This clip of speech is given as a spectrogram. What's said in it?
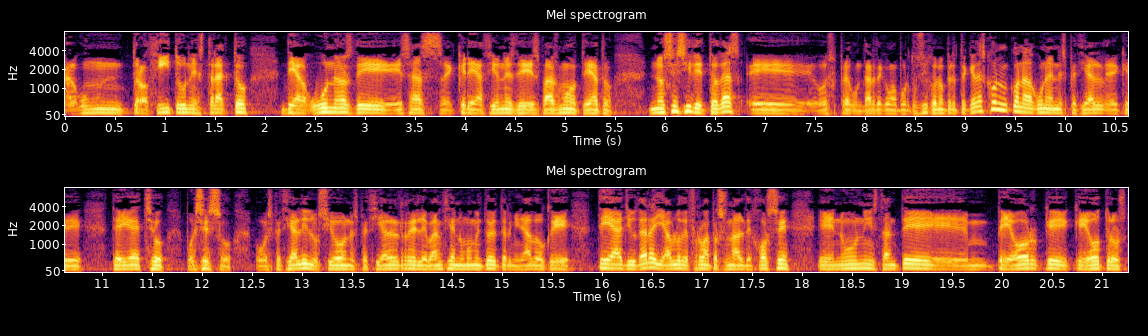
algún trocito, un extracto de algunas de esas creaciones de Espasmo Teatro. No sé si de todas, eh, os preguntarte como por tus hijos, ¿no? Pero ¿te quedas con, con alguna en especial eh, que te haya hecho, pues eso, o especial ilusión, especial relevancia en un momento determinado, que te ayudara, y hablo de forma personal de José, en un instante eh, peor que, que otros?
